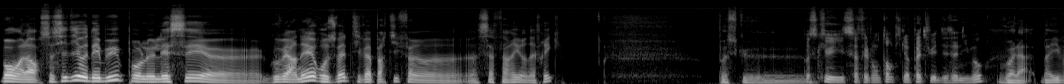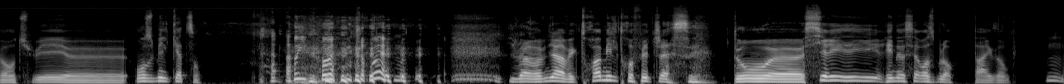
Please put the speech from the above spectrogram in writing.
Bon, alors, ceci dit, au début, pour le laisser euh, gouverner, Roosevelt, il va partir faire un, un safari en Afrique. Parce que, Parce que ça fait longtemps qu'il a pas tué des animaux. voilà, bah, il va en tuer euh, 11 400. Ah oui, quand même, quand même. Il va revenir avec 3000 trophées de chasse, dont 6 rhinocéros blancs, par exemple. Hmm,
